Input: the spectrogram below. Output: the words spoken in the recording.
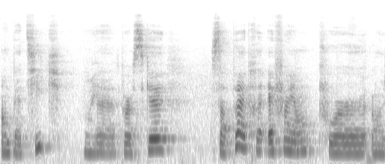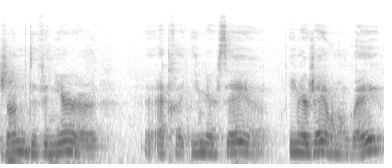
empathique parce que ça peut être effrayant pour un jeune de venir être immersé, euh, immergé en anglais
